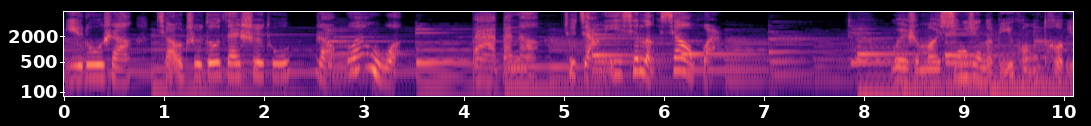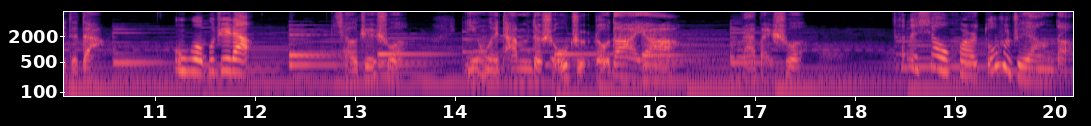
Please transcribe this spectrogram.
一路上，乔治都在试图扰乱我，爸爸呢？就讲了一些冷笑话。为什么猩猩的鼻孔特别的大？我不知道。乔治说：“因为他们的手指头大呀。”爸爸说：“他的笑话都是这样的。”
